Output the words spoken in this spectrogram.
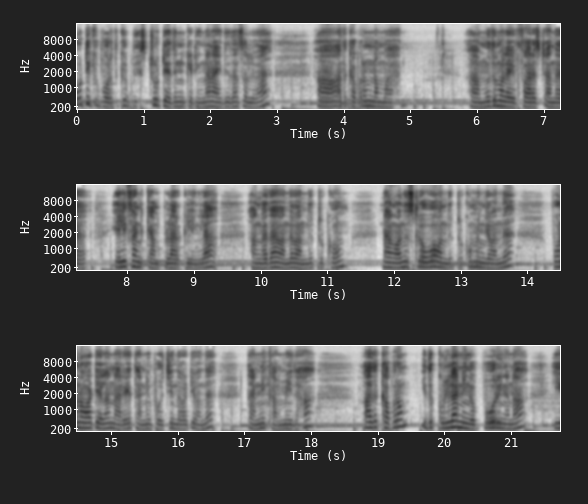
ஊட்டிக்கு போகிறதுக்கு பெஸ்ட் ரூட் எதுன்னு கேட்டிங்கன்னா நான் இதுதான் சொல்லுவேன். அதுக்கப்புறம் நம்ம முதுமலை ஃபாரஸ்ட் அந்த எலிஃபண்ட் கேம்ப்லாம் இருக்கு இல்லைங்களா? அங்கே தான் வந்து வந்துட்ருக்கோம் நாங்கள் வந்து ஸ்லோவாக வந்துட்ருக்கோம் இங்கே வந்து போன வாட்டியெல்லாம் நிறைய தண்ணி போச்சு. இந்த வாட்டி வந்து தண்ணி கம்மி தான் அதுக்கப்புறம் இதுக்குள்ளே நீங்கள் போகிறீங்கன்னா இ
